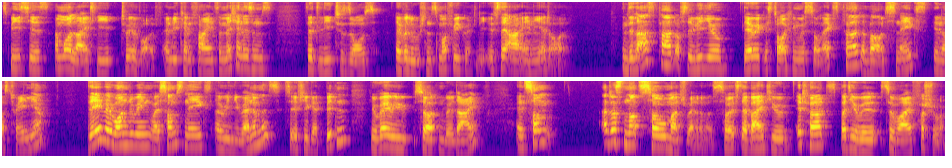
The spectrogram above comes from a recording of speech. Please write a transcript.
species are more likely to evolve and we can find the mechanisms that lead to those evolutions more frequently, if there are any at all. In the last part of the video, Derek is talking with some expert about snakes in Australia. They were wondering why some snakes are really venomous, so if you get bitten, you're very certain will die, and some are just not so much venomous. So if they bite you, it hurts, but you will survive for sure.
